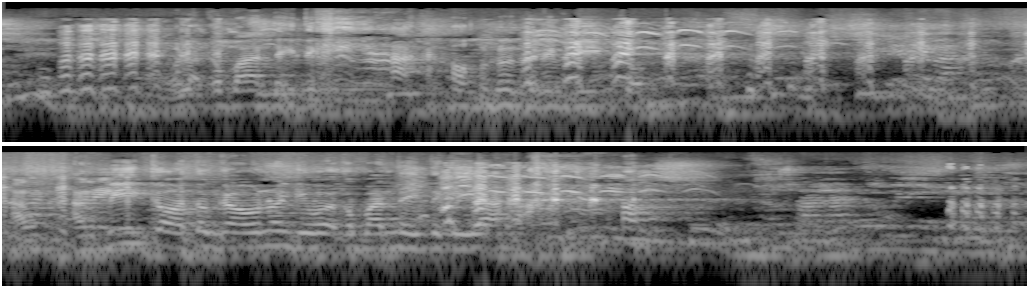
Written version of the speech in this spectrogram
wala ka ba tag-iya? Kaon nun dali biko. ang ang biko atong kaunon giwa ka. Inyo, ang imo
